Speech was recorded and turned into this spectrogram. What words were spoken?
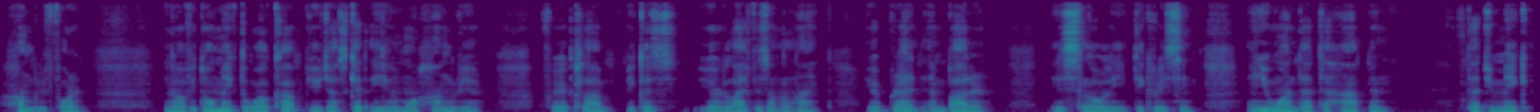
hungry for it. You know, if you don't make the World Cup, you just get even more hungrier for your club because your life is on the line. Your bread and butter is slowly decreasing, and you want that to happen, that you make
